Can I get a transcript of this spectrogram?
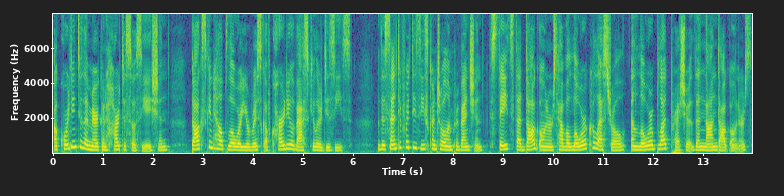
According to the American Heart Association, dogs can help lower your risk of cardiovascular disease. The Center for Disease Control and Prevention states that dog owners have a lower cholesterol and lower blood pressure than non dog owners.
